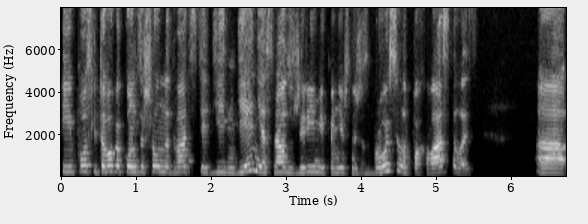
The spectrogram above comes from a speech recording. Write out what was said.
И после того, как он зашел на 21 день, я сразу же Риме, конечно же, сбросила, похвасталась. А,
